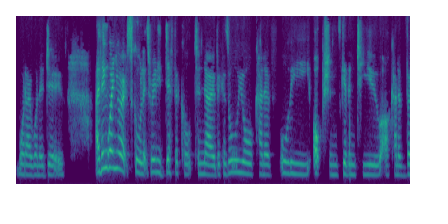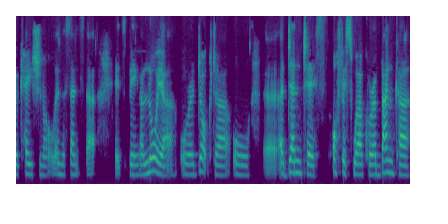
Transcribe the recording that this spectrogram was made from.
what i want to do I think when you're at school, it's really difficult to know because all your kind of all the options given to you are kind of vocational in the sense that it's being a lawyer or a doctor or uh, a dentist, office work or a banker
